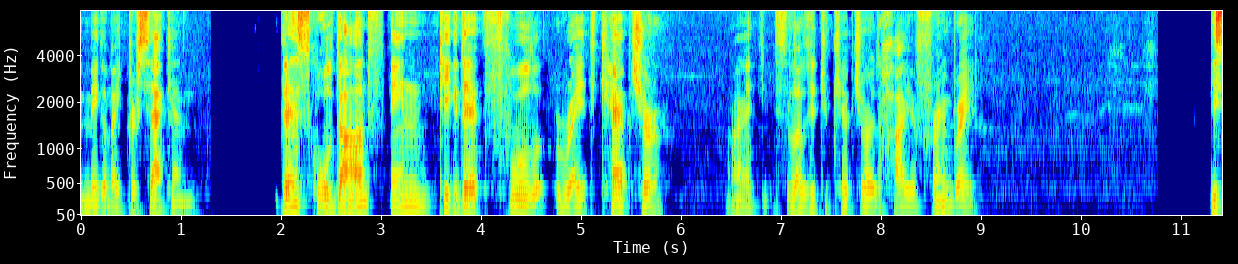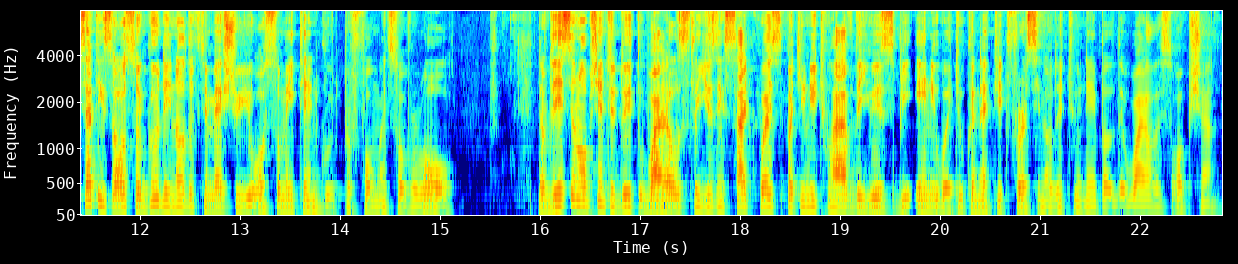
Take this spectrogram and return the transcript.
megabyte per second. Then scroll down and take the full rate capture. All right, this allows you to capture at higher frame rate. The settings are also good in order to make sure you also maintain good performance overall. Now there is an option to do it wirelessly using SideQuest, but you need to have the USB anyway to connect it first in order to enable the wireless option.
